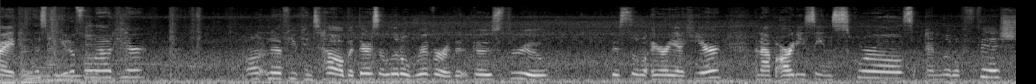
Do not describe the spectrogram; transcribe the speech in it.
Right, isn't this beautiful out here? I don't know if you can tell, but there's a little river that goes through this little area here, and I've already seen squirrels and little fish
